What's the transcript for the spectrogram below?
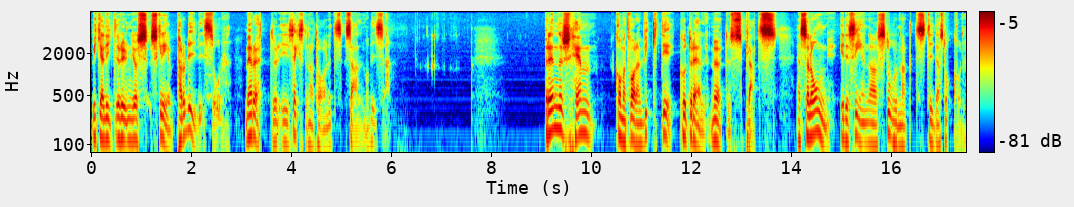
Vilka likt Runius skrev parodivisor med rötter i 1600-talets psalm och visa. Brenners hem kom att vara en viktig kulturell mötesplats. En salong i det sena stormaktstida Stockholm.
